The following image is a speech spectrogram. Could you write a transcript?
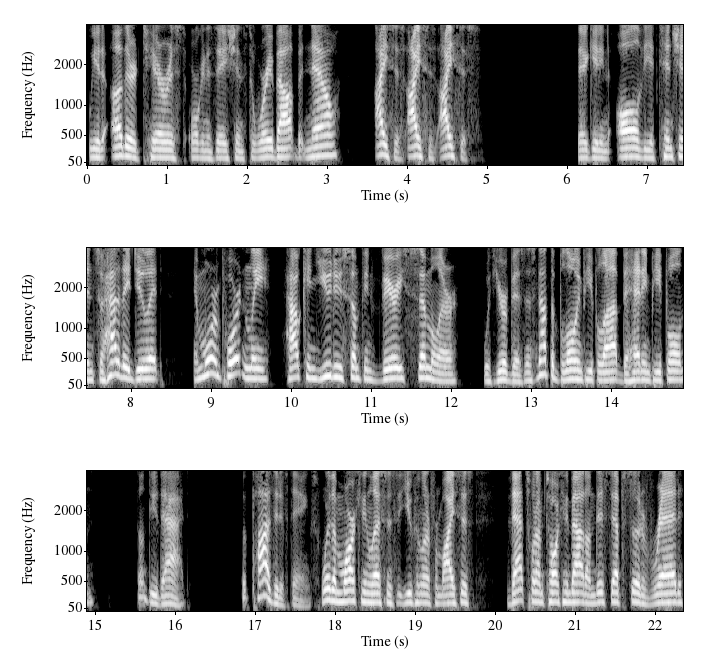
We had other terrorist organizations to worry about, but now ISIS, ISIS, ISIS. They're getting all the attention. So, how do they do it? And more importantly, how can you do something very similar with your business? Not the blowing people up, beheading people. Don't do that. But positive things. What are the marketing lessons that you can learn from ISIS? That's what I'm talking about on this episode of Red.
